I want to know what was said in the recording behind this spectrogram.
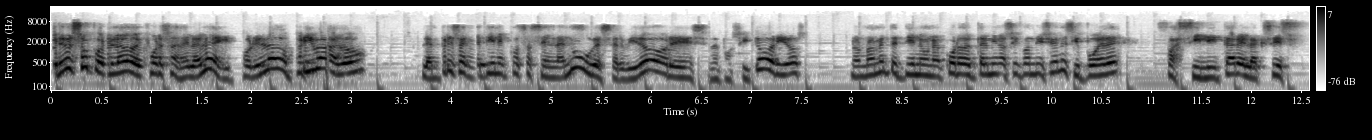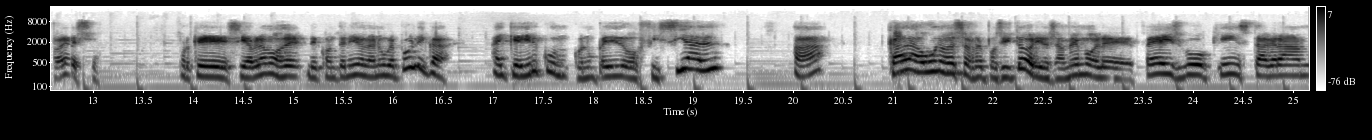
Pero eso por el lado de fuerzas de la ley. Por el lado privado, la empresa que tiene cosas en la nube, servidores, repositorios, normalmente tiene un acuerdo de términos y condiciones y puede facilitar el acceso a eso porque si hablamos de, contenido en la nube pública, hay que ir con, un pedido oficial a cada uno de esos repositorios, llamémosle Facebook, Instagram,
